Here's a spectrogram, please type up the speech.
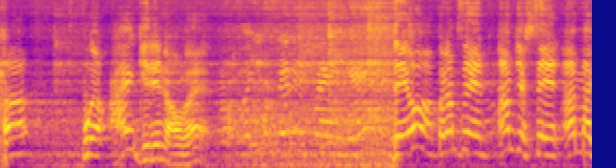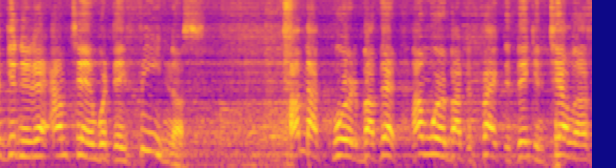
Huh? Well, I ain't getting all that. They are, but I'm saying, I'm just saying, I'm not getting into that. I'm saying what they feeding us. I'm not worried about that. I'm worried about the fact that they can tell us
